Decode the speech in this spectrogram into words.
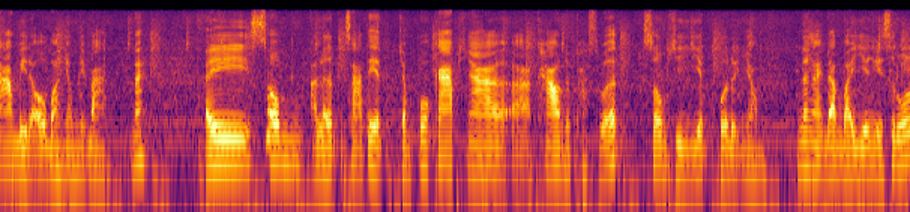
តាមវីដេអូរបស់ខ្ញុំនេះបានណាហើយសូម alert ភាសាទៀតចំពោះការផ្ញើ account ឬ password សូមព្យាយាមធ្វើដូចខ្ញុំហ្នឹងហើយដើម្បីយើងងាយស្រួល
